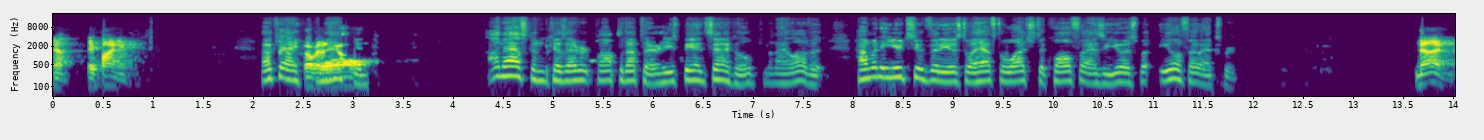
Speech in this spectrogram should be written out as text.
Yeah, they find you. Okay. Over there. I'm asking because Everett popped it up there. He's being cynical, and I love it. How many YouTube videos do I have to watch to qualify as a US UFO expert? None.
